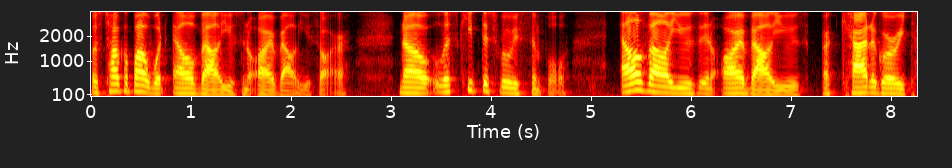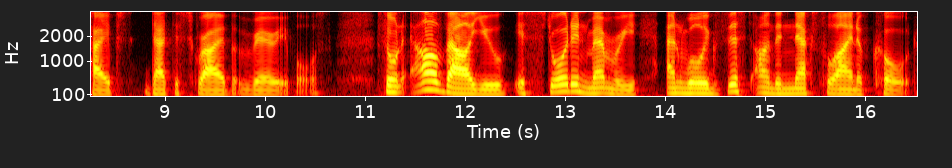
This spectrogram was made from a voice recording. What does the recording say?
let's talk about what L values and R values are. Now, let's keep this really simple. L values and R values are category types that describe variables. So an L value is stored in memory and will exist on the next line of code.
